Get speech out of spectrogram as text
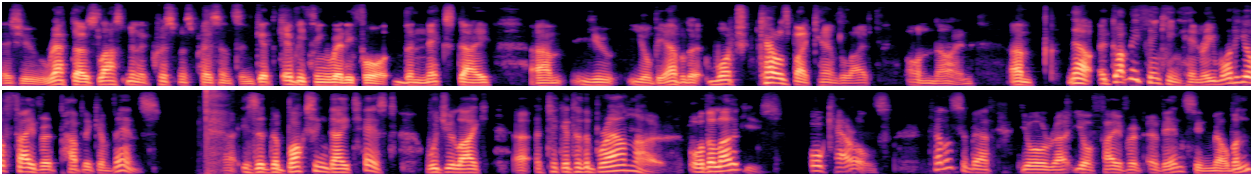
as you wrap those last minute Christmas presents and get everything ready for the next day. Um, you you'll be able to watch Carols by Candlelight on Nine. Um, now it got me thinking, Henry. What are your favourite public events? Uh, is it the Boxing Day test? Would you like uh, a ticket to the Brownlow or the Logies or Carols? Tell us about your uh, your favourite events in Melbourne,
